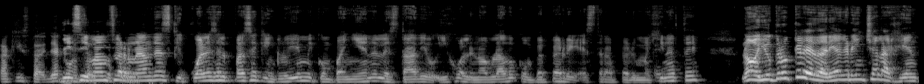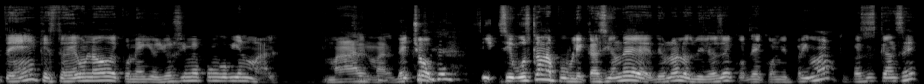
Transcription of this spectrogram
aquí está. Dice Iván Fernández que cuál es el pase que incluye mi compañía en el estadio. Híjole, no he hablado con Pepe Riestra, pero imagínate. No, yo creo que le daría grincha a la gente, ¿eh? que estoy a un lado de con ellos. Yo sí me pongo bien mal. Mal, mal. De hecho, si, buscan la publicación de, uno de los videos de, con mi prima, que paz descanse.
